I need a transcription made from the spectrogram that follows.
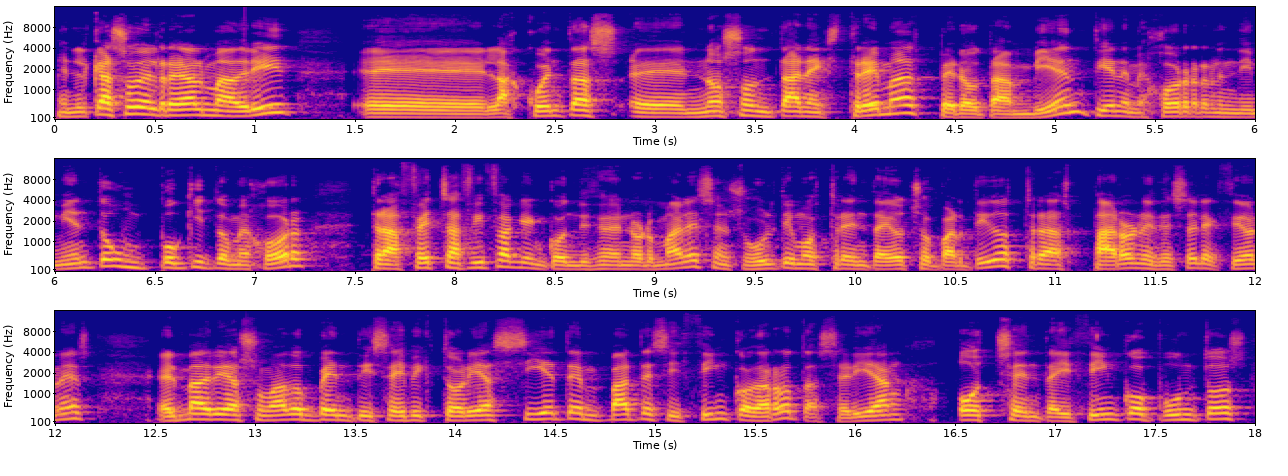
En el caso del Real Madrid, eh, las cuentas eh, no son tan extremas, pero también tiene mejor rendimiento, un poquito mejor, tras fecha FIFA que en condiciones normales. En sus últimos 38 partidos, tras parones de selecciones, el Madrid ha sumado 26 victorias, 7 empates y 5 derrotas. Serían 85 puntos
